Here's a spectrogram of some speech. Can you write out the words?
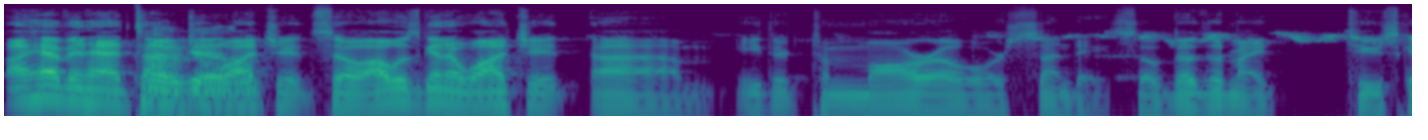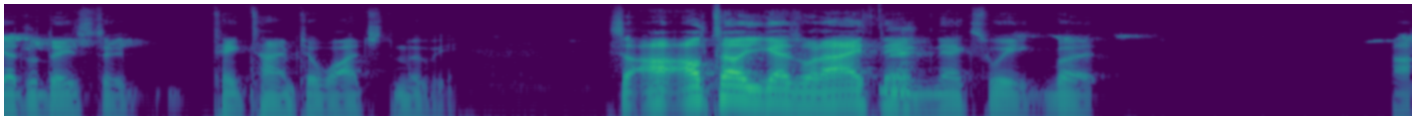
I haven't had time Okay, to I was watch it, so I was gonna watch it um, either tomorrow or Sunday. So those are my two scheduled days to take time to watch the movie. So I'll, I'll tell you guys what I think next week. But uh,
